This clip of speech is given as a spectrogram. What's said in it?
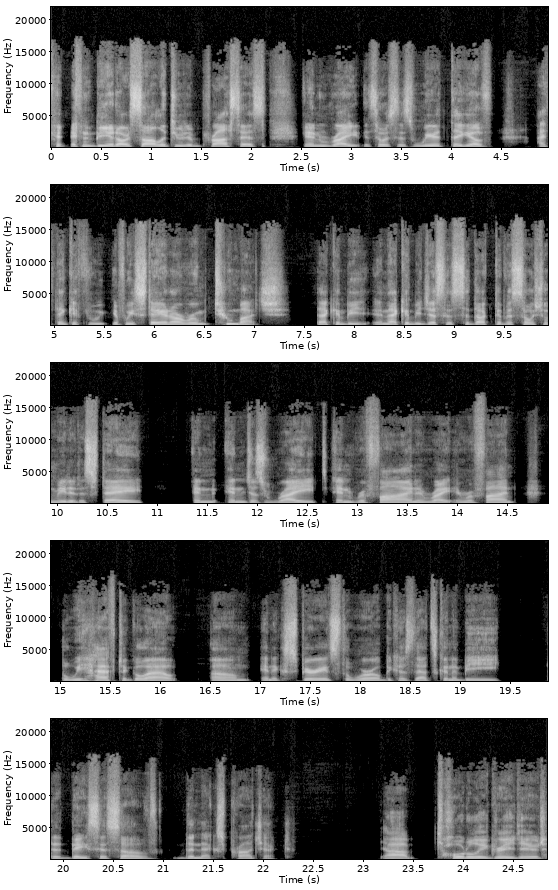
and be in our solitude and process and write. And so it's this weird thing of I think if we if we stay in our room too much, that can be and that can be just as seductive as social media to stay and and just write and refine and write and refine. But we have to go out um, and experience the world because that's going to be the basis of the next project. Uh, totally agree, dude.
